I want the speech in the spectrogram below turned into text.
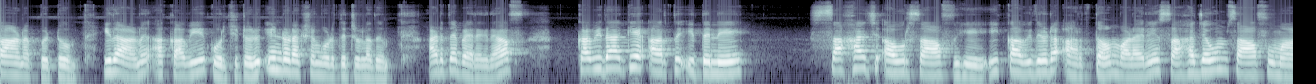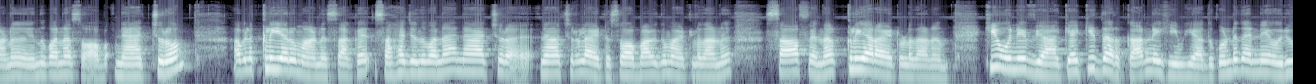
കാണപ്പെട്ടു. ഇതാണ് ആ കവിയെ കുറിച്ചിട്ടൊരു ഇൻട്രൊഡക്ഷൻ കൊടുത്തിട്ടുള്ളത്. അടുത്ത പാരഗ്രാഫ് കവിതാക്കെ അർത്ഥ ഇത്തന്നെ സഹജ് ഔർ സാഫ് ഹേ. ഈ കവിതയുടെ അർത്ഥം വളരെ സഹജവും സാഫുമാണ് എന്ന് പറഞ്ഞാൽ സ്വാഭ നാച്ചുറും അതുപോലെ ക്ലിയറുമാണ് സഹ സഹജ് എന്ന് പറഞ്ഞാൽ നാച്ചുറൽ നാച്ചുറലായിട്ട് സ്വാഭാവികമായിട്ടുള്ളതാണ്. സാഫ് എന്നാൽ ക്ലിയർ ആയിട്ടുള്ളതാണ്. കി ഉനെ വ്യാഖ്യ കി ദർക്കാർ നെഹീം ഹി. അതുകൊണ്ട് തന്നെ ഒരു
